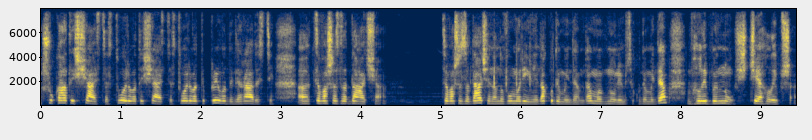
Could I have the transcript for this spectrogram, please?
шукати щастя, створювати щастя, створювати приводи для радості. А, Це ваша задача. Це ваша задача на новому рівні. Да? Куди ми йдемо? Да? Ми обнулюємося, куди ми йдемо в глибину ще глибше.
